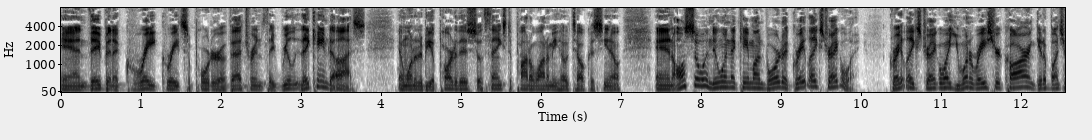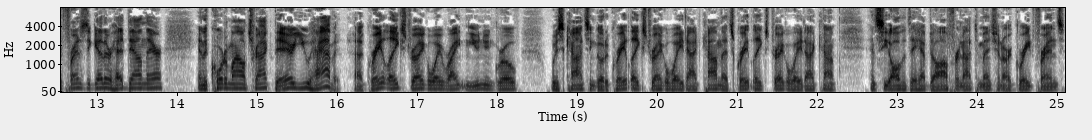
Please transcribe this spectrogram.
and they've been a great, great supporter of veterans. They really they came to us and wanted to be a part of this. So thanks to Potawatomi Hotel Casino, and also a new one that came on board, a Great Lakes Dragaway. Great Lakes Dragaway. You want to race your car and get a bunch of friends together, head down there in the quarter mile track. There you have it. Uh, Great Lakes Dragaway right in Union Grove, Wisconsin. Go to greatlakesdragaway.com. That's greatlakesdragaway.com and see all that they have to offer, not to mention our great friends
